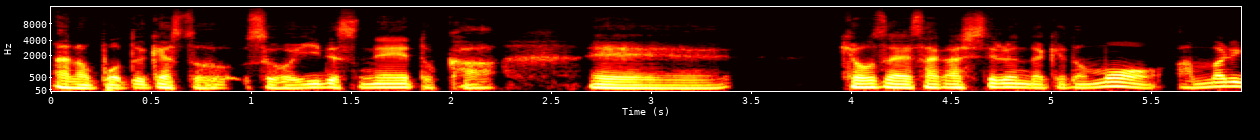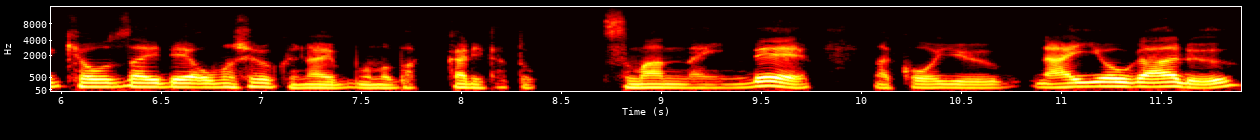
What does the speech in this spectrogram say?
あの、ポッドキャストすごいいいですね、とか、えー、教材探してるんだけども、あんまり教材で面白くないものばっかりだとつまんないんで、まあ、こういう内容がある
